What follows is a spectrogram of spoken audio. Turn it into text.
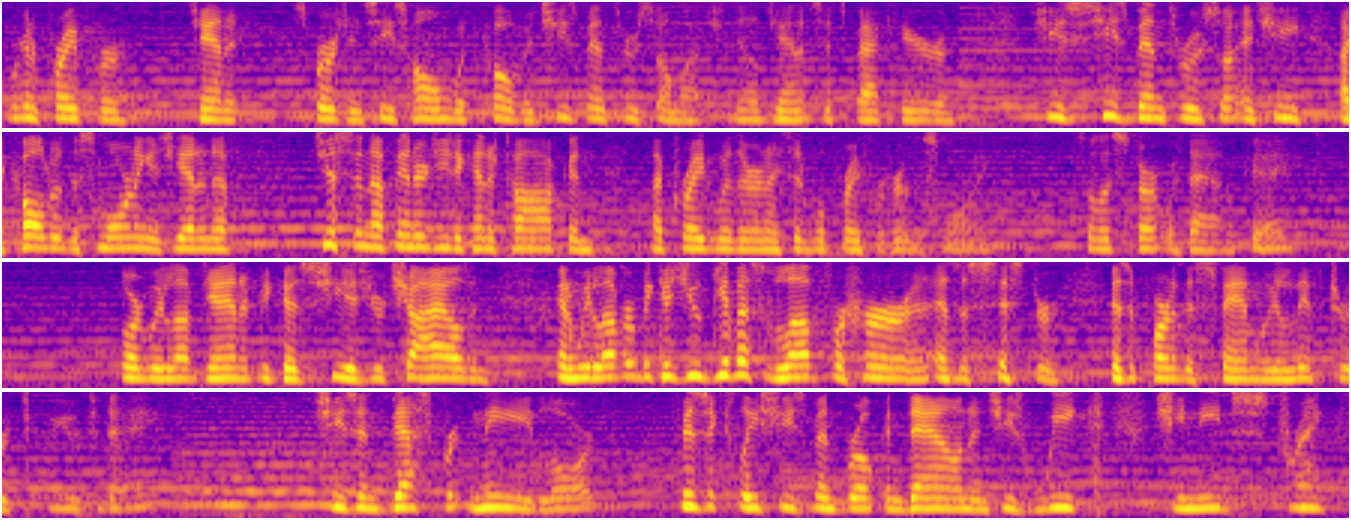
We're going to pray for Janet Spurgeon. She's home with COVID. She's been through so much. You know, Janet sits back here and she's she's been through so and she I called her this morning and she had enough just enough energy to kind of talk and I prayed with her and I said we'll pray for her this morning. So let's start with that, okay? Lord, we love Janet because she is your child and And we love her because you give us love for her as a sister, as a part of this family. We lift her to you today. She's in desperate need, Lord. Physically, she's been broken down and she's weak. She needs strength.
